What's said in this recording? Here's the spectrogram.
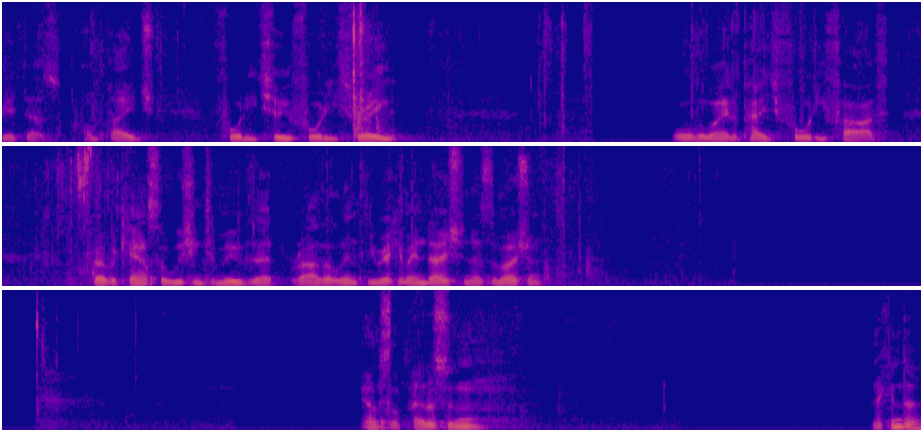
It does, on page 42, 43, all the way to page 45. Do I have a councillor wishing to move that rather lengthy recommendation as the motion? Councillor Patterson. Seconder?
